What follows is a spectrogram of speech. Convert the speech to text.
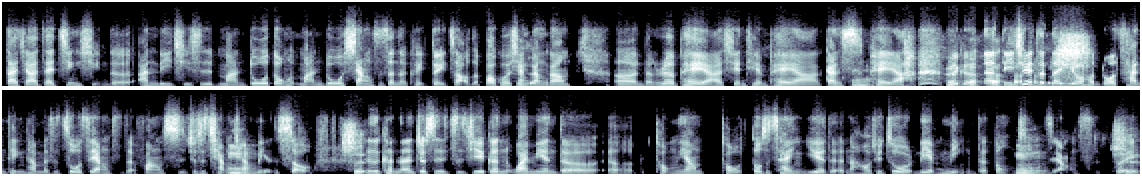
大家在进行的案例，其实蛮多东蛮多项是真的可以对照的，包括像刚刚呃冷热配啊、先天配啊、干湿配啊，嗯、这个那的确真的也有很多餐厅他们是做这样子的方式，就是强强联手，嗯、是就是可能就是直接跟外。外面的呃，同样都都是餐饮业的，然后去做联名的动作，这样子。嗯、对，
